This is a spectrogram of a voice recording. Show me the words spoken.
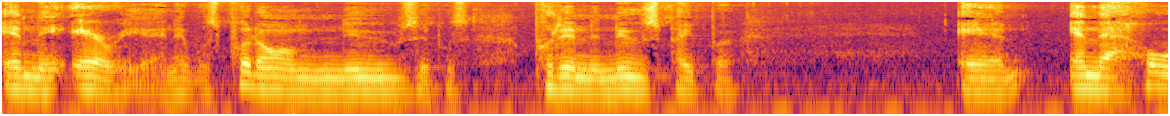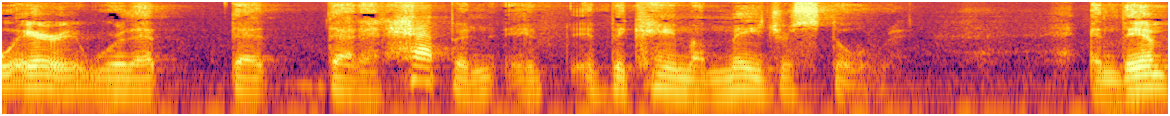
in the area and it was put on news, it was put in the newspaper. And in that whole area where that, that, that had happened, it, it became a major story. And then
